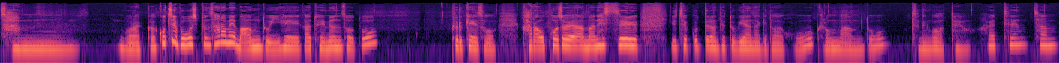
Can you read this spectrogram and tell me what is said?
참 뭐랄까 꽃을 보고 싶은 사람의 마음도 이해가 되면서도 그렇게 해서 갈아엎어져야만 했을 유채꽃들한테 또 미안하기도 하고 그런 마음도 드는 것 같아요. 하여튼 참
